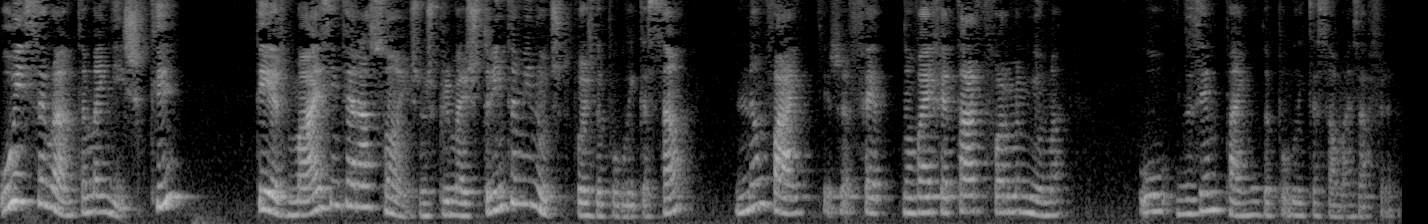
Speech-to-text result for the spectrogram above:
o Instagram também diz que ter mais interações nos primeiros 30 minutos depois da publicação não vai, ter afet, não vai afetar de forma nenhuma o desempenho da publicação mais à frente.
